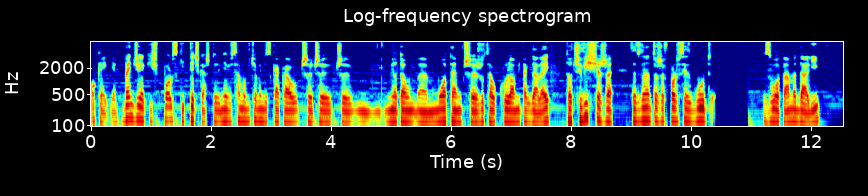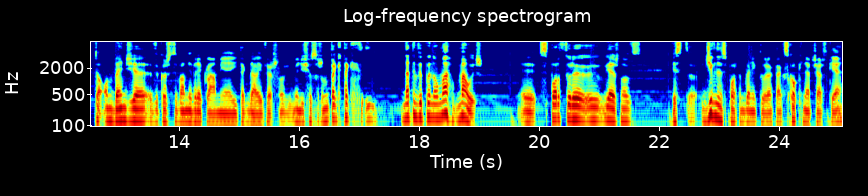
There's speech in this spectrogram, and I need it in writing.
okej, okay, jak będzie jakiś polski tyczkarz, który niesamowicie będzie skakał, czy, czy, czy miotał e, młotem, czy rzucał kulą i tak dalej, to oczywiście, że ze względu na to, że w Polsce jest głód złota, medali, to on będzie wykorzystywany w reklamie i tak dalej, wiesz, no, będzie się usłyszał. No tak, tak na tym wypłynął ma Małysz. Y, sport, który, y, wiesz, no, jest dziwnym sportem dla niektórych, tak, skoki narciarskie,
